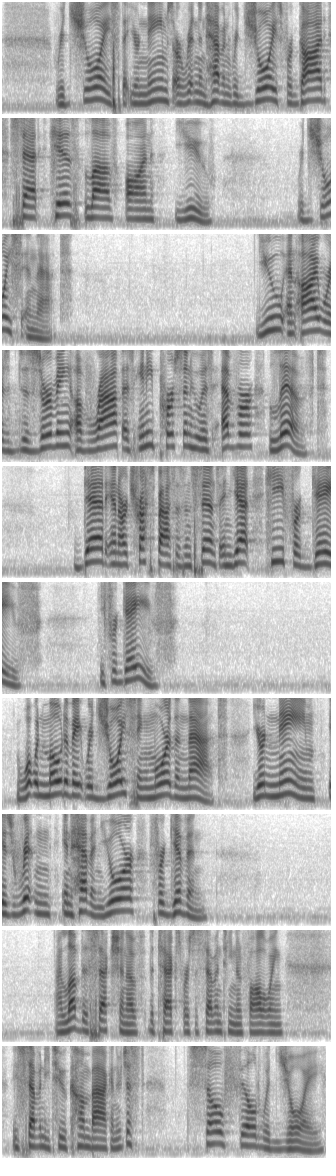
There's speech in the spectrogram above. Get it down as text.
Rejoice that your names are written in heaven. Rejoice, for God set his love on you. Rejoice in that. You and I were as deserving of wrath as any person who has ever lived, dead in our trespasses and sins, and yet he forgave. He forgave. What would motivate rejoicing more than that? Your name is written in heaven. You're forgiven. I love this section of the text, verses 17 and following. These 72 come back and they're just so filled with joy.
